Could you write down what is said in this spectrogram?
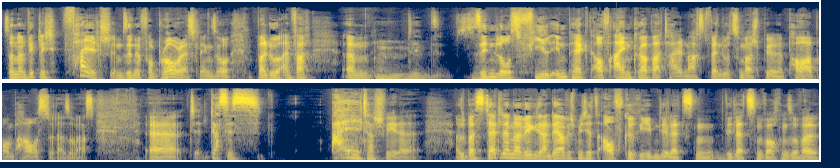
sondern wirklich falsch im Sinne von Pro Wrestling so, weil du einfach ähm, mhm. sinnlos viel Impact auf einen Körperteil machst, wenn du zum Beispiel eine Powerbomb haust oder sowas. Äh, das ist alter Schwede. Also bei Statlander wirklich, an der habe ich mich jetzt aufgerieben die letzten die letzten Wochen so, weil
